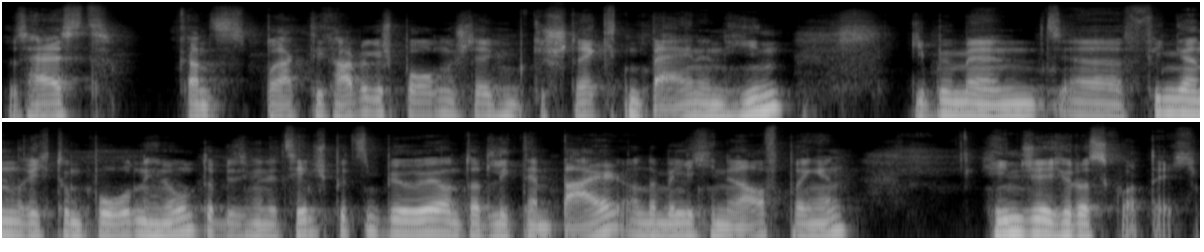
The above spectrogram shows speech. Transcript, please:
das heißt, ganz praktikabel gesprochen, stelle ich mit gestreckten Beinen hin, gebe mir meinen äh, Fingern Richtung Boden hinunter, bis ich meine Zehenspitzen berühre und dort liegt ein Ball und dann will ich ihn hinaufbringen, hinge ich oder squatte ich.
